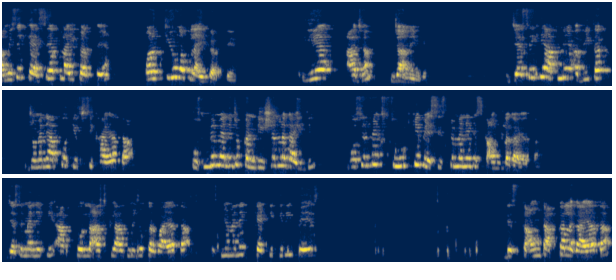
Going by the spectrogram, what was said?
हम इसे कैसे अप्लाई करते हैं और क्यों अप्लाई करते हैं? ये आज हम जानेंगे। जैसे कि आपने अभी तक जो मैंने आपको इफ़ सिखाया था, उसमें मैंने जो कंडीशन लगाई थी, वो सिर्फ़ एक सूट के बेसिस पे मैंने डिस्काउंट लगाया था। जैसे मैंने कि आपको लास्ट क्लास में जो करवाया था, उसमें मैंने कैटेगरी बेस्ड डिस्काउंट आपका लगाया था।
